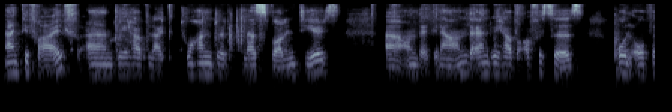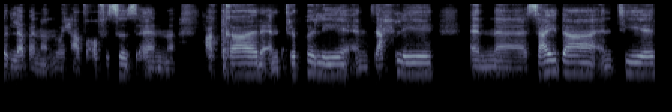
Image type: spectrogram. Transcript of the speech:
95, and we have like 200 plus volunteers uh, on the ground, and we have officers all over Lebanon. We have offices in Akkar and Tripoli and Zahle and uh, Saida and Tyre,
